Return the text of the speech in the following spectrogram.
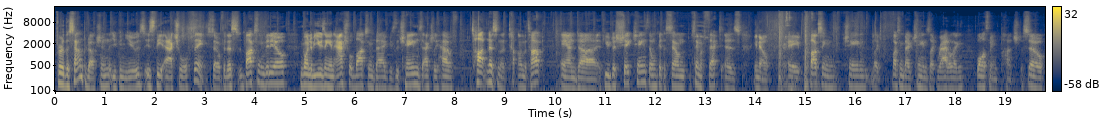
for the sound production that you can use is the actual thing. So for this boxing video, I'm going to be using an actual boxing bag because the chains actually have tautness on the, on the top And uh, if you just shake chains, they won't get the sound same effect as you know a boxing chain, like boxing bag chains, like rattling while it's being punched. So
